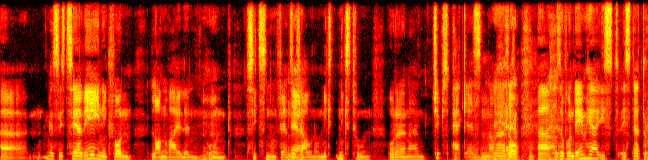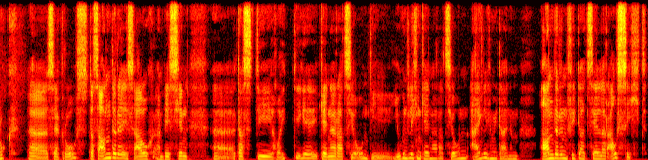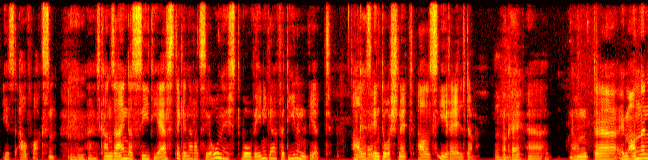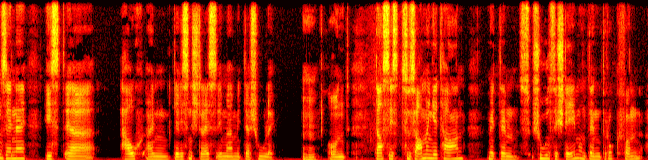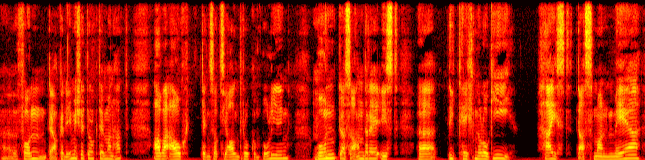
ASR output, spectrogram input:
Äh, es ist sehr wenig von langweilen mhm. und sitzen und Fernseh ja. schauen und nichts tun oder ein Chips-Pack essen mhm. oder so. äh, also von dem her ist, ist der Druck äh, sehr groß. Das andere ist auch ein bisschen, äh, dass die heutige Generation, die jugendlichen Generationen eigentlich mit einem anderen finanzieller Aussicht jetzt aufwachsen. Mhm. Äh, es kann sein, dass sie die erste Generation ist, wo weniger verdienen wird als okay. im Durchschnitt als ihre Eltern. Mhm. Okay. Äh, und äh, im anderen Sinne ist äh, auch ein gewissen Stress immer mit der Schule. Mhm. Und das ist zusammengetan mit dem Schulsystem und dem Druck von, äh, von der akademische Druck, den man hat, aber auch den sozialen Druck und Bullying Mhm. Und das andere ist, äh, die Technologie heißt, dass man mehr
